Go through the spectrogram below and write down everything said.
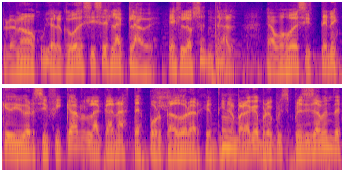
Pero no, Julia, lo que vos decís es la clave, es lo central. Digamos, vos decís, tenés que diversificar la canasta exportadora argentina. Mm. ¿Para qué? Pero pre- precisamente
